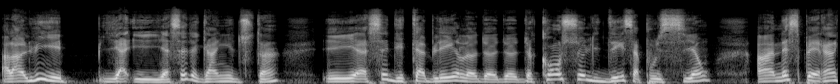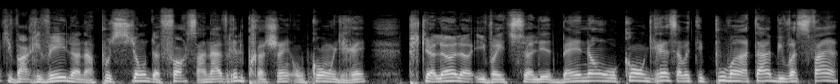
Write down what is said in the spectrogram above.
Alors, lui, il, est- il essaie de gagner du temps et il essaie d'établir, de, de- de consolider sa position en espérant qu'il va arriver là, en position de force en avril prochain au Congrès, puis que là, là, il va être solide. Ben non, au Congrès, ça va être épouvantable, il va se faire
